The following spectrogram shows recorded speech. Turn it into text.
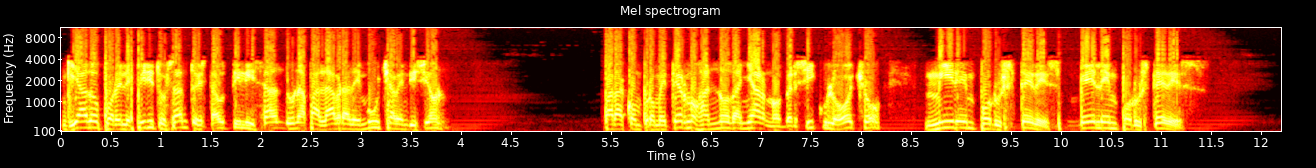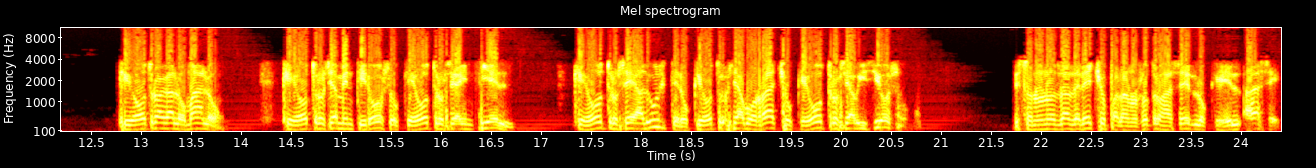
guiado por el Espíritu Santo, está utilizando una palabra de mucha bendición para comprometernos a no dañarnos. Versículo 8, miren por ustedes, velen por ustedes, que otro haga lo malo, que otro sea mentiroso, que otro sea infiel, que otro sea adúltero, que otro sea borracho, que otro sea vicioso. Eso no nos da derecho para nosotros hacer lo que Él hace,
